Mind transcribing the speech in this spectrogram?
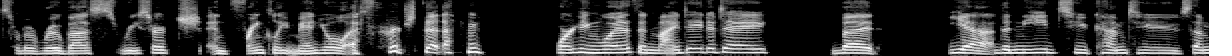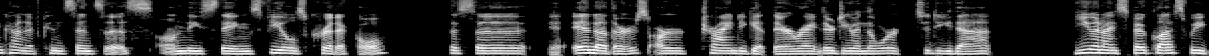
sort of robust research and frankly manual effort that I'm working with in my day to day. But yeah, the need to come to some kind of consensus on these things feels critical. Uh, and others are trying to get there, right? They're doing the work to do that you and I spoke last week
